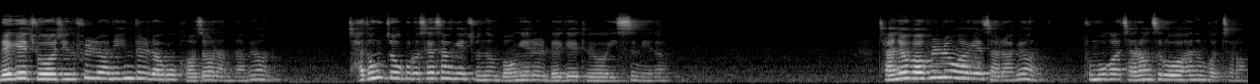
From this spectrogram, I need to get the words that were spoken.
내게 주어진 훈련이 힘들다고 거절한다면 자동적으로 세상에 주는 멍해를 매게 되어 있습니다. 자녀가 훌륭하게 자라면 부모가 자랑스러워하는 것처럼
